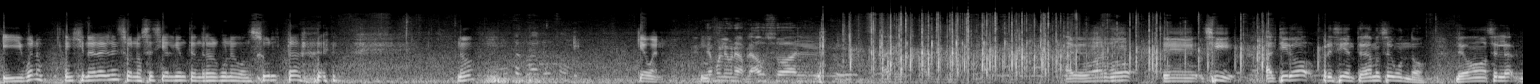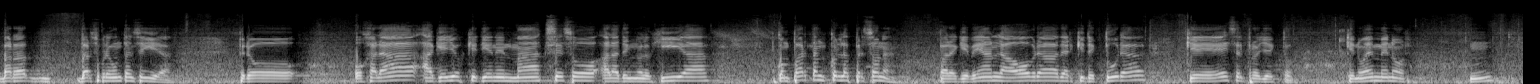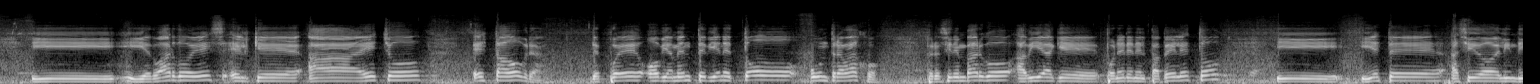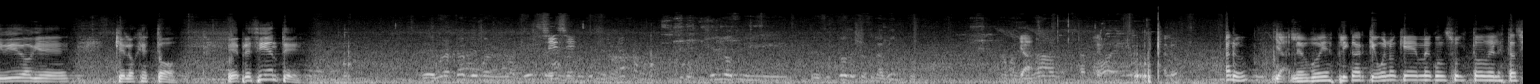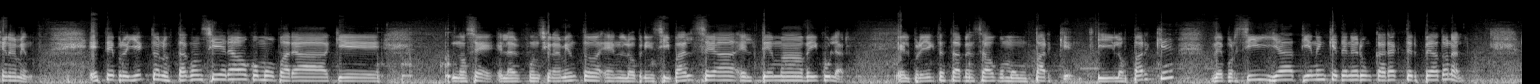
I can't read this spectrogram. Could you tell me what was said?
y bueno, en general eso, no sé si alguien tendrá alguna consulta. ¿No? Qué bueno. Démosle un aplauso al, a Eduardo. Eh, sí, al tiro, presidente, dame un segundo. Le vamos a hacer la, va a dar su pregunta enseguida. Pero ojalá aquellos que tienen más acceso a la tecnología compartan con las personas para que vean la obra de arquitectura que es el proyecto, que no es menor. Y, y Eduardo es el que ha hecho esta obra. Después obviamente viene todo un trabajo, pero sin embargo había que poner en el papel esto y, y este ha sido el individuo que, que lo gestó. Eh, presidente. Eh, buenas tardes, Sí, sí. Ellos y el sector de estacionamiento. Ya. Claro, ya, les voy a explicar qué bueno que me consultó del estacionamiento. Este proyecto no está considerado como para que, no sé, el funcionamiento en lo principal sea el tema vehicular. El proyecto está pensado como un parque y los parques de por sí ya tienen que tener un carácter peatonal.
